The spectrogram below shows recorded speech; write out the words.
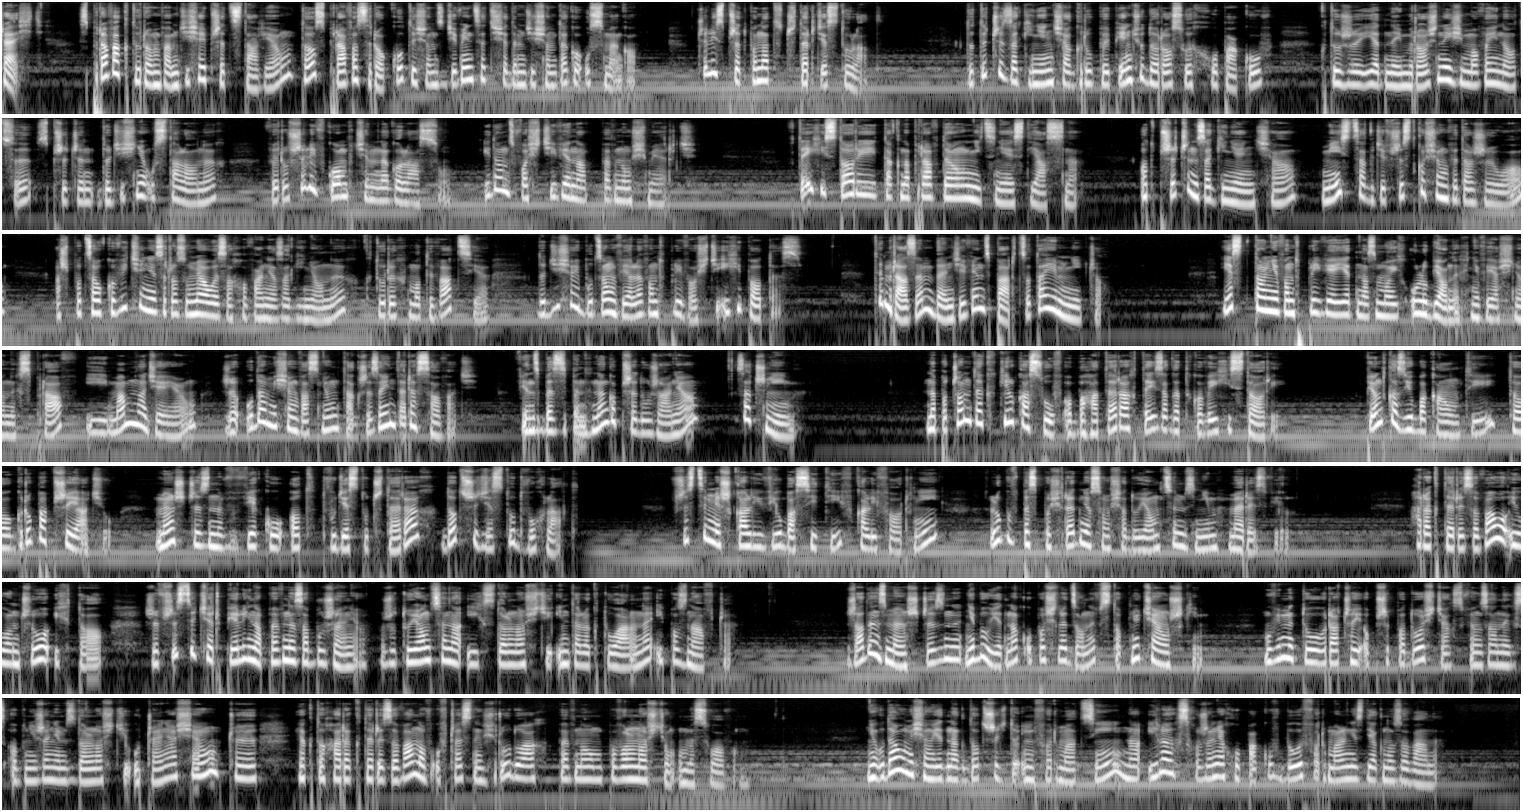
Cześć. Sprawa, którą Wam dzisiaj przedstawię, to sprawa z roku 1978, czyli sprzed ponad 40 lat. Dotyczy zaginięcia grupy pięciu dorosłych chłopaków, którzy jednej mroźnej zimowej nocy, z przyczyn do dziś nieustalonych, wyruszyli w głąb ciemnego lasu, idąc właściwie na pewną śmierć. W tej historii tak naprawdę nic nie jest jasne. Od przyczyn zaginięcia, miejsca, gdzie wszystko się wydarzyło, aż po całkowicie niezrozumiałe zachowania zaginionych, których motywacje do dzisiaj budzą wiele wątpliwości i hipotez. Tym razem będzie więc bardzo tajemniczo. Jest to niewątpliwie jedna z moich ulubionych niewyjaśnionych spraw i mam nadzieję, że uda mi się Was nią także zainteresować. Więc bez zbędnego przedłużania zacznijmy. Na początek kilka słów o bohaterach tej zagadkowej historii. Piątka z Yuba County to grupa przyjaciół, mężczyzn w wieku od 24 do 32 lat. Wszyscy mieszkali w Yuba City w Kalifornii lub w bezpośrednio sąsiadującym z nim Marysville. Charakteryzowało i łączyło ich to, że wszyscy cierpieli na pewne zaburzenia, rzutujące na ich zdolności intelektualne i poznawcze. Żaden z mężczyzn nie był jednak upośledzony w stopniu ciężkim. Mówimy tu raczej o przypadłościach związanych z obniżeniem zdolności uczenia się, czy jak to charakteryzowano w ówczesnych źródłach, pewną powolnością umysłową. Nie udało mi się jednak dotrzeć do informacji, na ile schorzenia chłopaków były formalnie zdiagnozowane.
